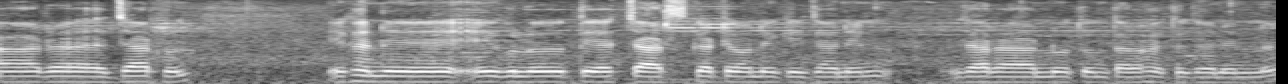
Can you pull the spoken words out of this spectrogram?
আর যার এখানে এগুলোতে চার্জ কাটে অনেকেই জানেন, যারা নতুন তারা হয়তো জানেন না,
